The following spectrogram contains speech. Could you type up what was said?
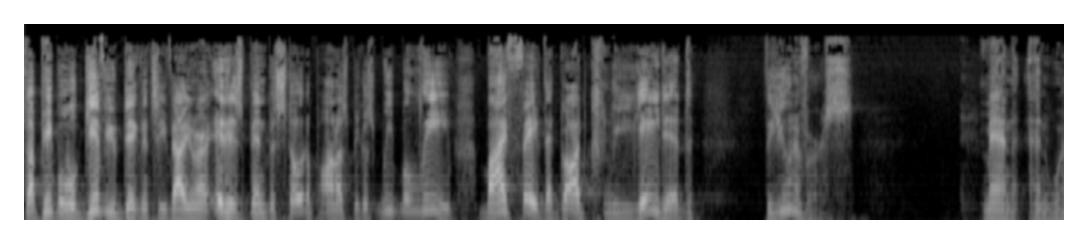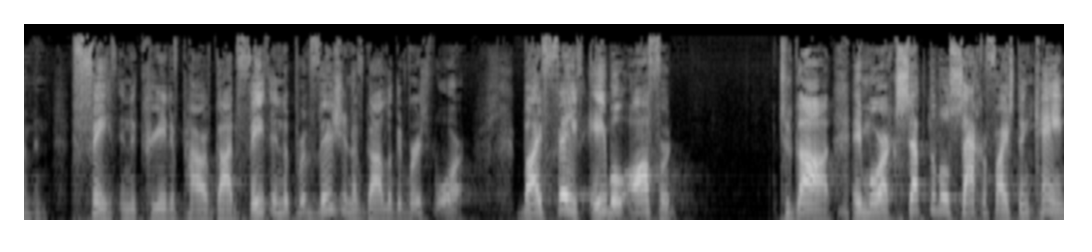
so that people will give you dignity, value. It has been bestowed upon us because we believe by faith that God created the universe, men and women. Faith in the creative power of God, faith in the provision of God. Look at verse 4. By faith, Abel offered to God a more acceptable sacrifice than Cain,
